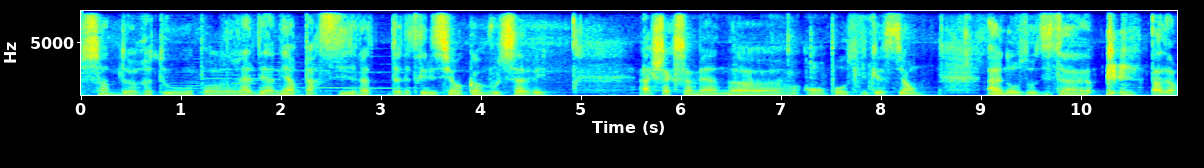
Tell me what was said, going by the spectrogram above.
Nous sommes de retour pour la dernière partie de notre, émission. Comme vous le savez, à chaque semaine, euh, on pose une question à nos auditeurs. Pardon.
